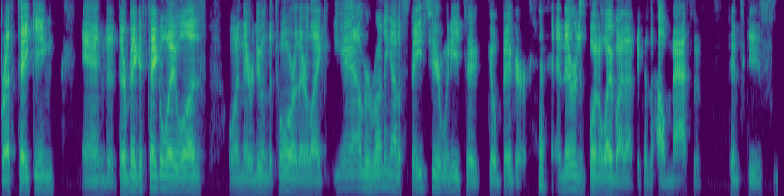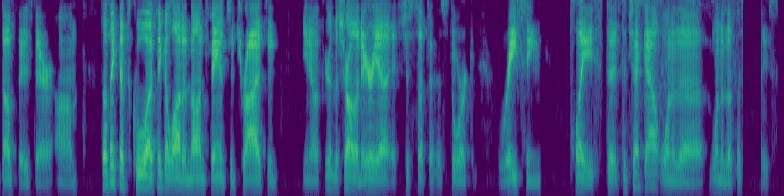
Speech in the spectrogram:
breathtaking, and that their biggest takeaway was when they were doing the tour, they were like, "Yeah, we're running out of space here. We need to go bigger," and they were just blown away by that because of how massive Penske's stuff is there. Um, so I think that's cool. I think a lot of non fans should try to, you know, if you're in the Charlotte area, it's just such a historic racing place to, to check out one of the one of the facilities.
